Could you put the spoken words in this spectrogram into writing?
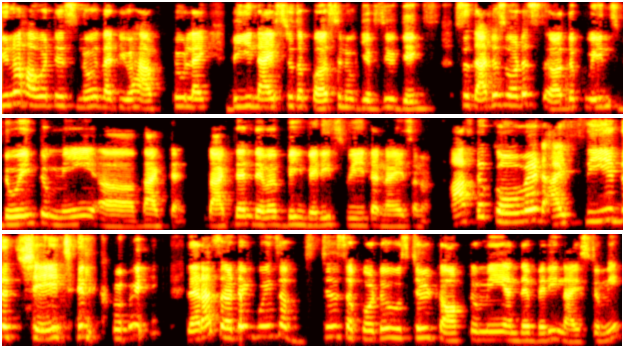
you know how it is, no, that you have to like be nice to the person who gives you gigs. So that is what is uh, the Queens doing to me uh, back then. Back then they were being very sweet and nice and all. After COVID, I see the change in Queens. There are certain queens are still supportive, who still talk to me, and they're very nice to me.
